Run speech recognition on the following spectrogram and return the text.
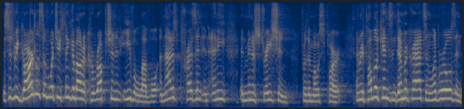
This is regardless of what you think about a corruption and evil level, and that is present in any administration for the most part. And Republicans and Democrats and liberals and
